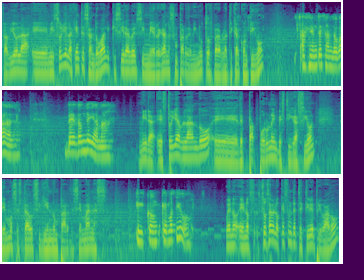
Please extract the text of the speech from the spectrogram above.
Fabiola, eh, me soy el agente Sandoval y quisiera ver si me regalas un par de minutos para platicar contigo. Agente Sandoval. ¿De dónde llama? Mira, estoy hablando eh, de pa- por una investigación. Te hemos estado siguiendo un par de semanas. ¿Y con qué motivo? Bueno, eh, nos- ¿tú sabes lo que es un detective privado?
